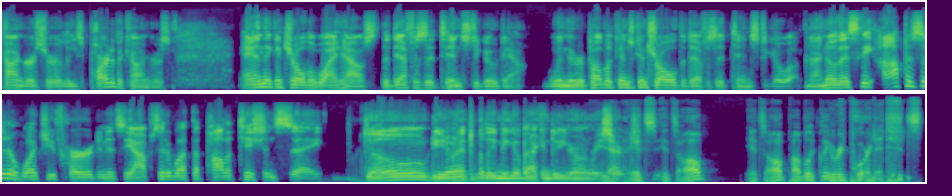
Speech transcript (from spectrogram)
Congress or at least part of the Congress and they control the White House, the deficit tends to go down. When the Republicans control, the deficit tends to go up. Now I know that's the opposite of what you've heard and it's the opposite of what the politicians say. Don't you don't have to believe me, go back and do your own research. Yeah, it's it's all it's all publicly reported. It's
